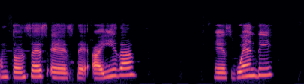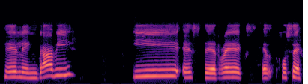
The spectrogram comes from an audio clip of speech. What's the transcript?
Entonces, este, Aida es Wendy, Helen Gaby y este Rex José.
